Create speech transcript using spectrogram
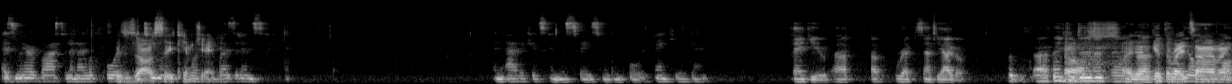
as mayor of Boston, and I look forward this to continuing to work with residents and advocates in this space moving forward. Thank you again. Thank you. Uh, uh, Rep. Santiago. Uh, thank you, oh, David. And, I didn't get the right timing.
